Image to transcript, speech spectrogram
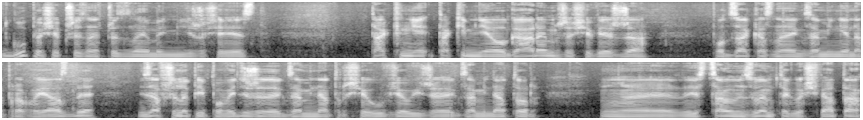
głupio się przyznać przed znajomymi, że się jest tak nie, takim nieogarem, że się wjeżdża pod zakaz na egzaminie na prawo jazdy. Zawsze lepiej powiedzieć, że egzaminator się uwziął i że egzaminator e, jest całym złem tego świata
